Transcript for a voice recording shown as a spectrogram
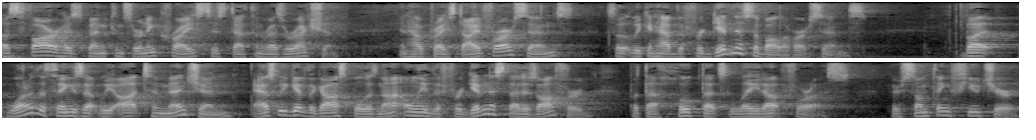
thus far has been concerning Christ, his death and resurrection, and how Christ died for our sins so that we can have the forgiveness of all of our sins. But one of the things that we ought to mention as we give the gospel is not only the forgiveness that is offered, but the hope that's laid up for us. There's something future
